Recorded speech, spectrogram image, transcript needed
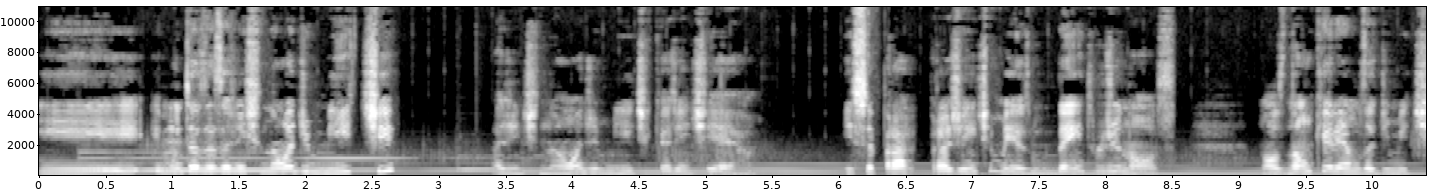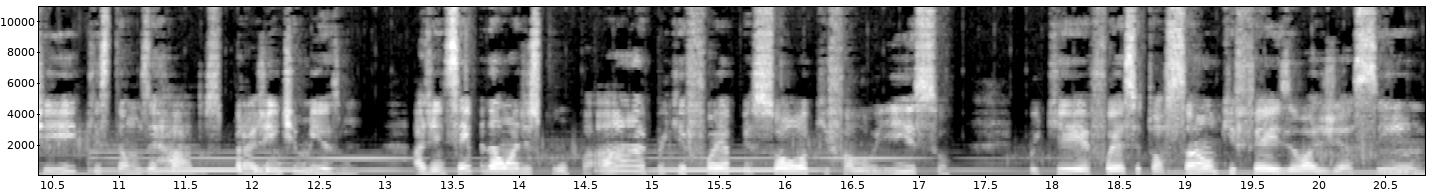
E, e muitas vezes a gente não admite, a gente não admite que a gente erra. Isso é para a gente mesmo, dentro de nós. Nós não queremos admitir que estamos errados para a gente mesmo. A gente sempre dá uma desculpa. Ah, porque foi a pessoa que falou isso, porque foi a situação que fez eu agir assim.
